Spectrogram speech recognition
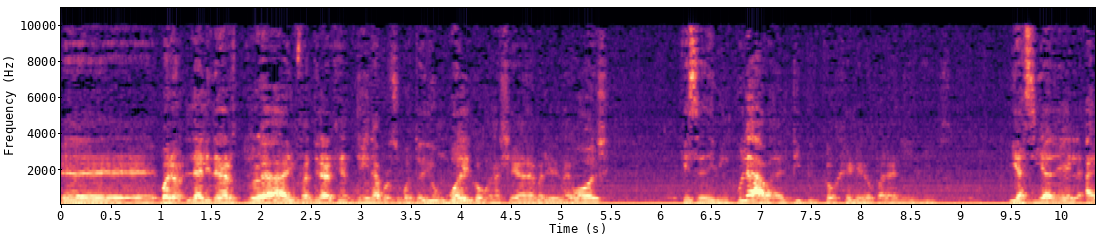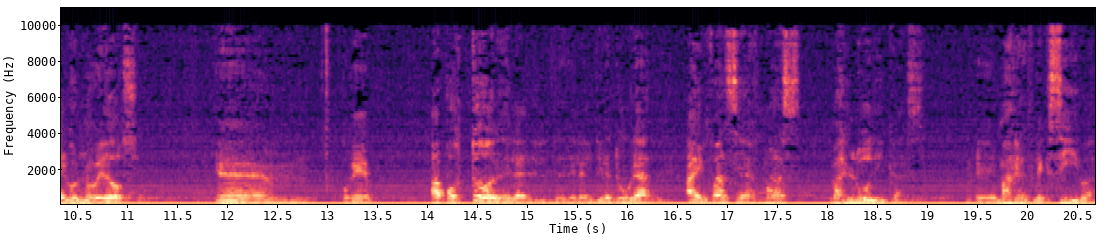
Eh, bueno, la literatura infantil argentina, por supuesto, dio un vuelco con la llegada de María Walsh, que se desvinculaba del típico género para niños y hacía de él algo novedoso. Eh, porque apostó desde la, literatura a infancias más, más lúdicas, eh, más reflexivas,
